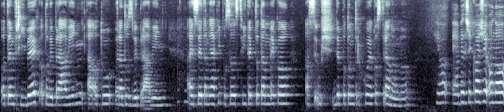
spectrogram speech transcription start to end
o ten příběh, o to vyprávění a o tu radost vyprávění. A jestli je tam nějaký poselství, tak to tam jako asi už jde potom trochu jako stranou, no. Jo, já bych řekla, že ono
